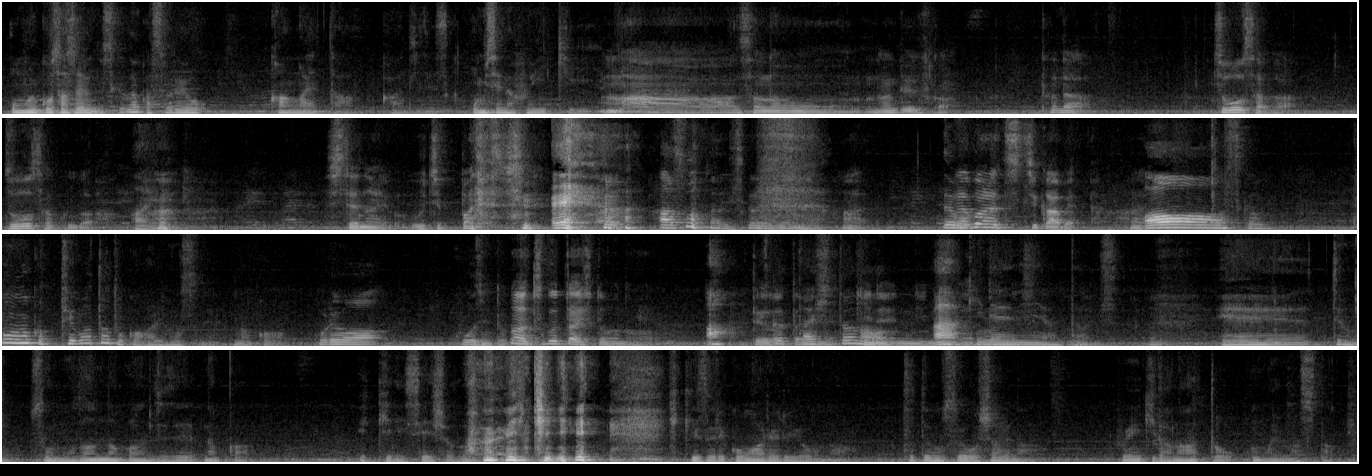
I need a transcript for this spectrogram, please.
思い起こさせるんですけどなんかそれを考えた感じですか？お店の雰囲気。まあそのなんていうんですか。ただ造作が造作が、はい、してない打ちっぱですし、え？あそうなんですか、ね、はい、でも。これは土壁、はい、ああすかこれなんか手形とかありますね。なんかこれは工人とか、まあ、作った人のあ作った人の。記念にあ記念にやったんです、はい、えー、でもそうモダンな感じでなんか一気に聖書の 一気に引きずり込まれるようなとてもすごいおしゃれな雰囲気だなと思いました。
